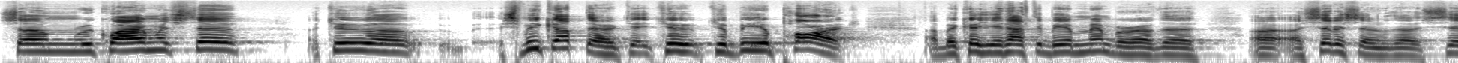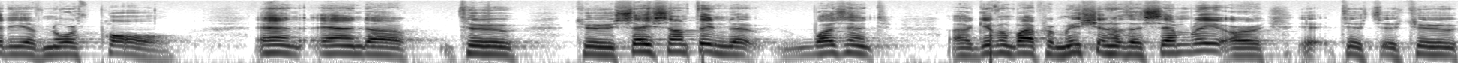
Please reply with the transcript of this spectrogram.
some requirements to to uh, speak up there, to, to, to be a part, uh, because you'd have to be a member of the uh, a citizen of the city of North Pole, and and uh, to to say something that wasn't uh, given by permission of the assembly, or uh, to to, to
